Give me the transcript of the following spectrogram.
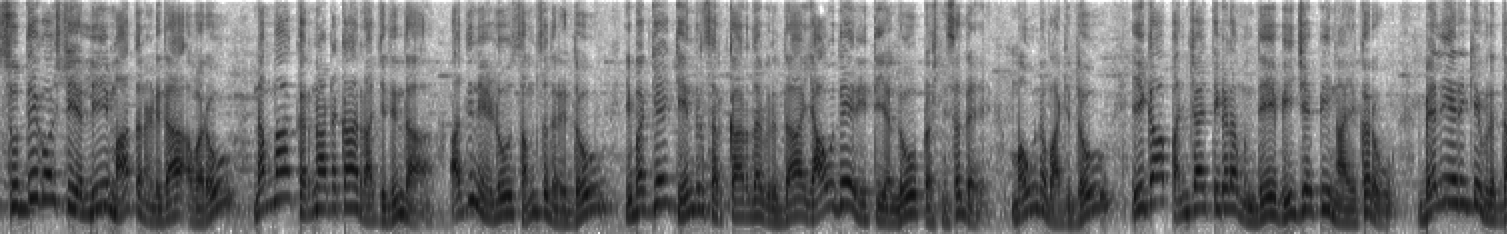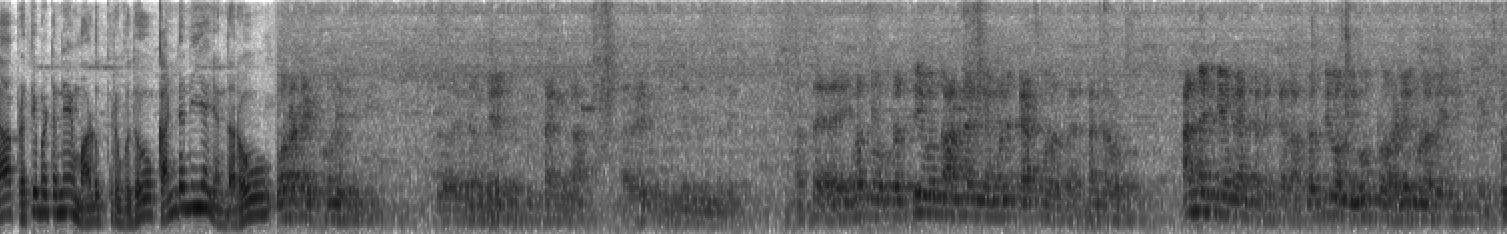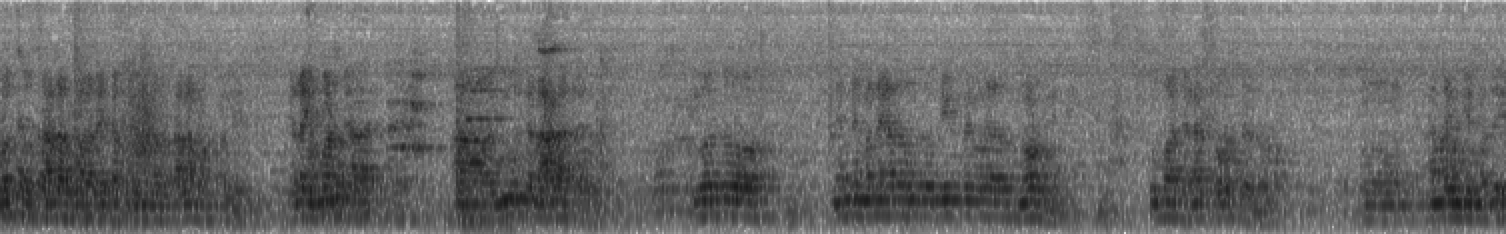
ಸುದ್ದಿಗೋಷ್ಠಿಯಲ್ಲಿ ಮಾತನಾಡಿದ ಅವರು ನಮ್ಮ ಕರ್ನಾಟಕ ರಾಜ್ಯದಿಂದ ಹದಿನೇಳು ಸಂಸದರಿದ್ದು, ಈ ಬಗ್ಗೆ ಕೇಂದ್ರ ಸರ್ಕಾರದ ವಿರುದ್ಧ ಯಾವುದೇ ರೀತಿಯಲ್ಲೂ ಪ್ರಶ್ನಿಸದೆ ಮೌನವಾಗಿದ್ದು, ಈಗ ಪಂಚಾಯಿತಿಗಳ ಮುಂದೆ ಬಿಜೆಪಿ ನಾಯಕರು ಬೆಲೆ ಏರಿಕೆ ವಿರುದ್ಧ ಪ್ರತಿಭಟನೆ ಮಾಡುತ್ತಿರುವುದು ಖಂಡನೀಯ ಎಂದರು. ಮತ್ತೆ ಇವತ್ತು ಪ್ರತಿಯೊಂದು ಆನ್ಲೈನ್ ಗೇಮಲ್ಲಿ ಟ್ಯಾಕ್ಸ್ ಬರುತ್ತೆ ಸೆಂಟ್ರಲ್ ಆನ್ಲೈನ್ ಗೇಮ್ ಯಾಕೆ ಕಟ್ಟಿದ್ದಲ್ಲ ಪ್ರತಿಯೊಂದು ಯುವಕರು ಹಳ್ಳಿಗಳಲ್ಲಿ ಇವತ್ತು ಸಾಲ ರೈತ ಕುಟುಂಬದವರು ಸಾಲ ಮಾಡ್ಕೊಂಡು ಎಲ್ಲ ಇದು ಮಾಡ್ತಾ ಇವ್ರಿಗೆಲ್ಲ ಹಾಳಾಗ್ತಾ ಇದೆ. ಇವತ್ತು ನಿನ್ನೆ ಮೊನ್ನೆ ಒಂದು ಟಿ ವಿ ನೋಡಿದ್ವಿ. ತುಂಬ ಚೆನ್ನಾಗಿ ತೋರಿಸ್ತಾ ಇದ್ರು. ಆನ್ಲೈನ್ ಗೇಮಲ್ಲಿ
